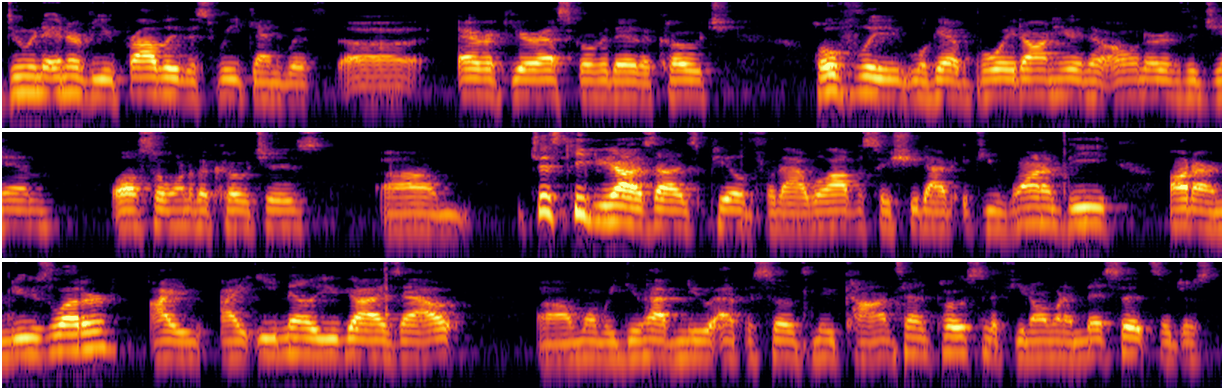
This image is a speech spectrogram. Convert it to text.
do an interview probably this weekend with uh, Eric Uresk over there, the coach. Hopefully, we'll get Boyd on here, the owner of the gym, also one of the coaches. Um, just keep you guys eyes peeled for that. We'll obviously shoot out. If you want to be on our newsletter, I, I email you guys out um, when we do have new episodes, new content posted. If you don't want to miss it, so just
